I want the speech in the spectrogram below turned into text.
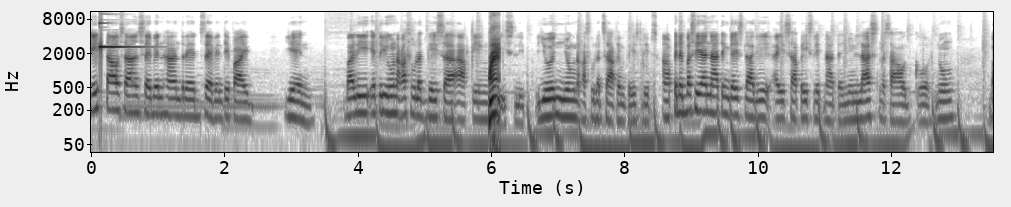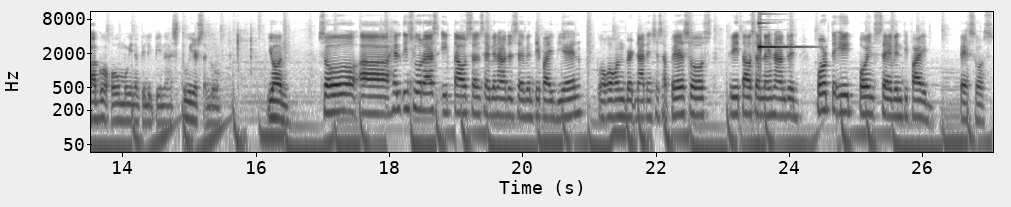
8,775 yen Bali, ito yung nakasulat guys sa aking payslip. Yun yung nakasulat sa aking payslip. Ang pinagbasehan natin guys lagi ay sa payslip natin, yung last na sahod ko nung bago ako umuwi ng Pilipinas 2 years ago. Yon. So, uh, health insurance 8,775 yen. Kung convert natin siya sa pesos, 3,948.75 pesos.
